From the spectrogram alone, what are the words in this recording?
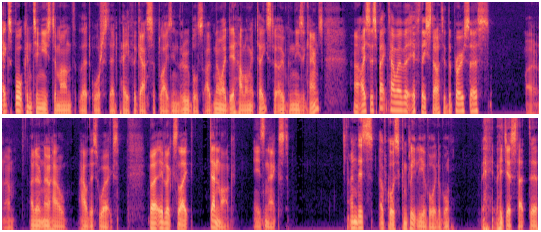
Export continues to demand that Orsted pay for gas supplies in rubles. I've no idea how long it takes to open these accounts. Uh, I suspect, however, if they started the process, I don't know. I don't know how, how this works. But it looks like Denmark is next. And this, of course, completely avoidable. they just had to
